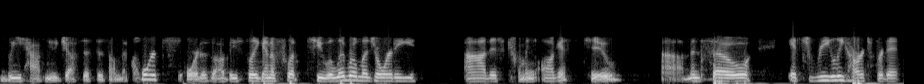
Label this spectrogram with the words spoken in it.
we have new justices on the courts. Court is obviously going to flip to a liberal majority uh, this coming August, too. Um, and so it's really hard to predict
